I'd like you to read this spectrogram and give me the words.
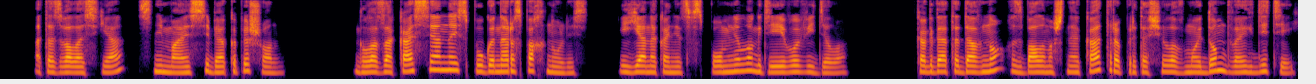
— отозвалась я, снимая с себя капюшон. Глаза Кассиана испуганно распахнулись, и я, наконец, вспомнила, где его видела. Когда-то давно взбаломошная Катра притащила в мой дом двоих детей.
